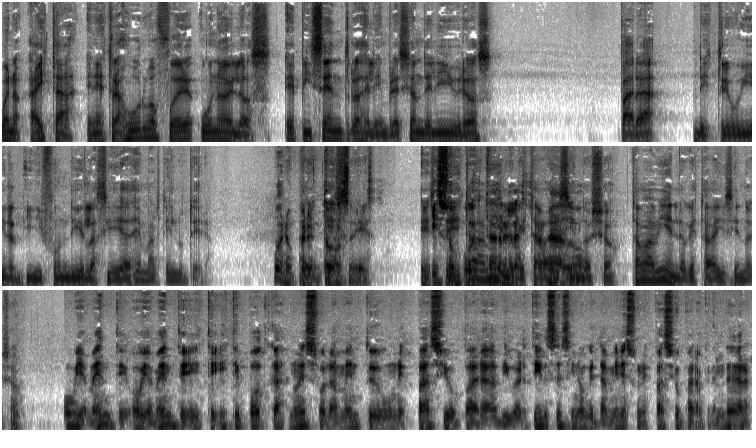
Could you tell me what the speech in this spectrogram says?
Bueno, ahí está. En Estrasburgo fue uno de los epicentros de la impresión de libros para distribuir y difundir las ideas de Martín Lutero. bueno, pero entonces, eso estaba puede estar bien lo que estaba diciendo yo. Estaba bien lo que estaba diciendo yo. obviamente, obviamente, este, este podcast no es solamente un espacio para divertirse, sino que también es un espacio para aprender.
